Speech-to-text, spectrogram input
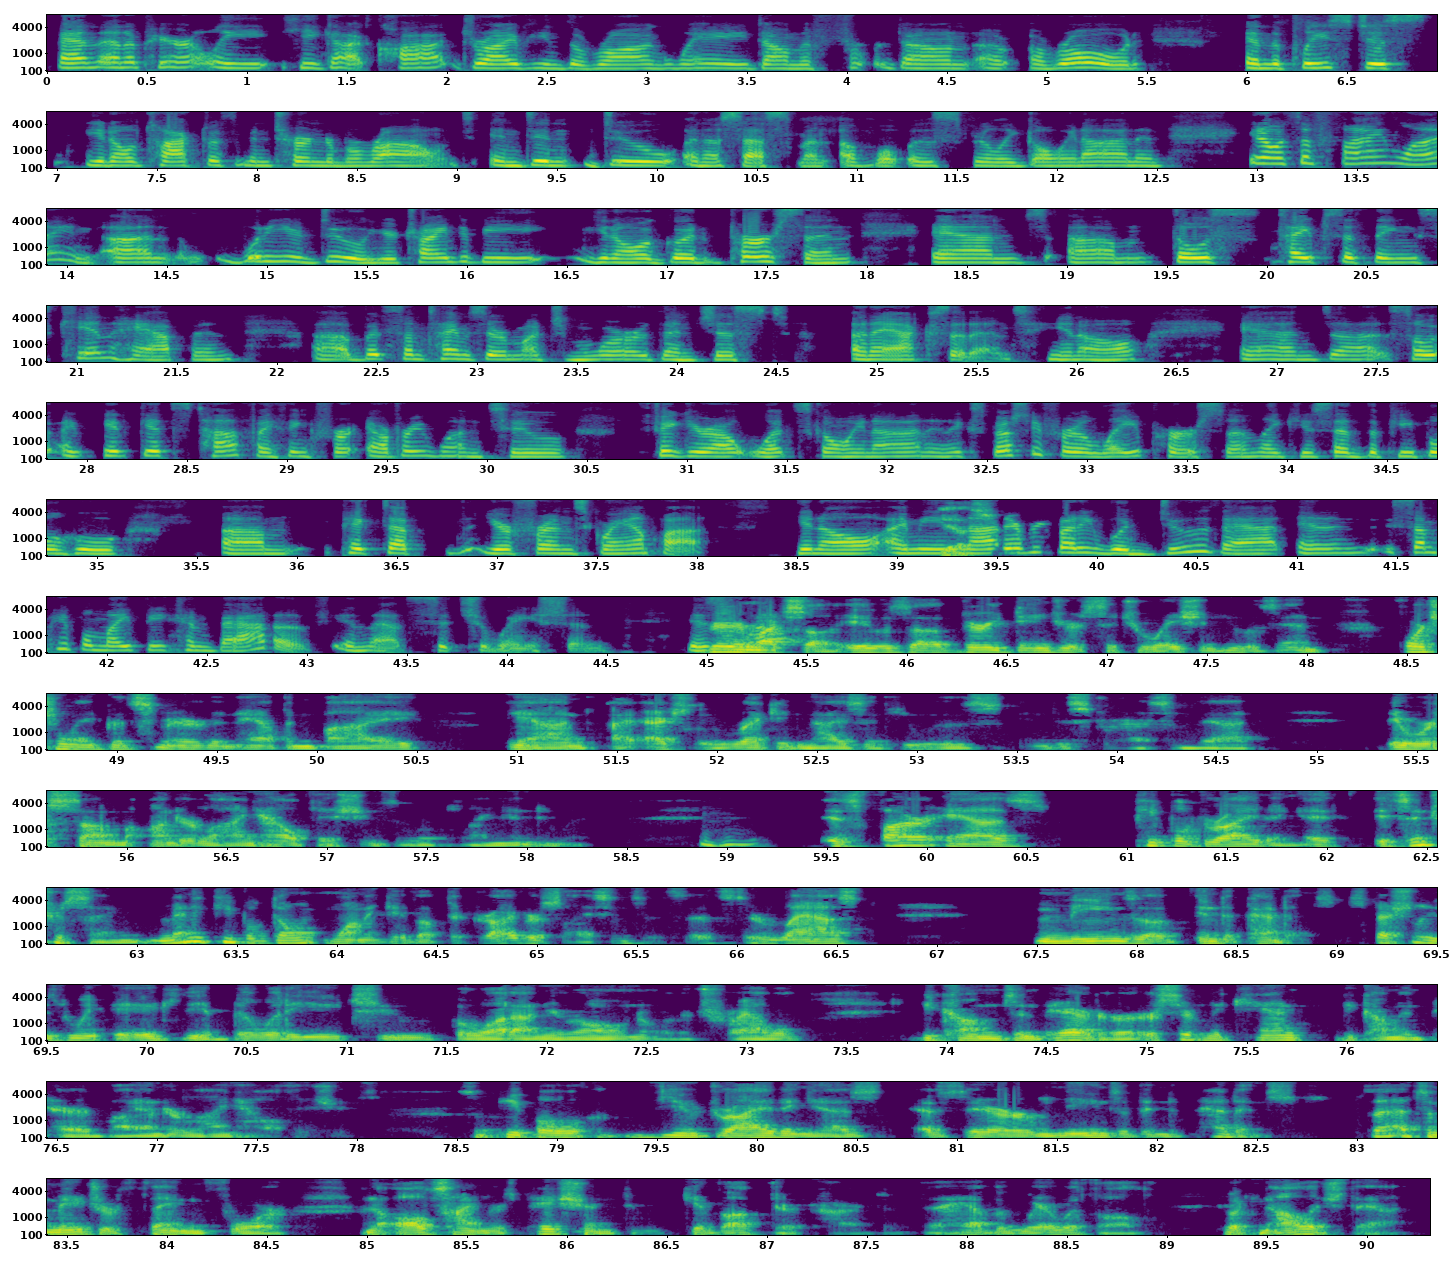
And then apparently he got caught driving the wrong way down the down a, a road and the police just you know talked with him and turned him around and didn't do an assessment of what was really going on. And you know it's a fine line on what do you do? You're trying to be you know a good person. And um, those types of things can happen uh, but sometimes they're much more than just an accident you know? And uh, so it, it gets tough i think for everyone to figure out what's going on. And especially for a layperson like you said the people who um, picked up your friend's grandpa. You know, I mean, yes. not everybody would do that, and some people might be combative in that situation. very much so. It was a very dangerous situation he was in. Fortunately, a good Samaritan happened by, and I actually recognized that he was in distress and that there were some underlying health issues that were playing into it. Mm-hmm. As far as people driving. It, it's interesting. Many people don't want to give up their driver's license. It's, it's their last means of independence, especially as we age, the ability to go out on your own or to travel becomes impaired or, or certainly can become impaired by underlying health issues. So people view driving as, as their means of independence. So that's a major thing for an Alzheimer's patient to give up their car, to, to have the wherewithal to acknowledge that.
